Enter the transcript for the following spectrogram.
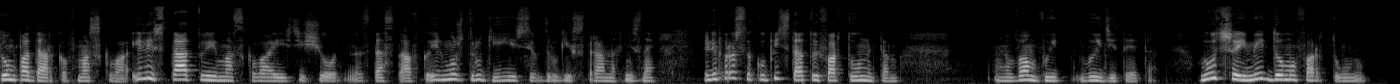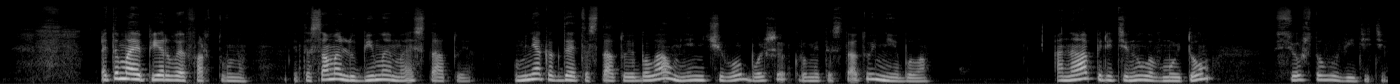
Дом подарков Москва. Или статуи Москва есть еще с доставкой. Или, может, другие есть в других странах, не знаю. Или просто купить статую фортуны, там, вам вы, выйдет это. Лучше иметь дома фортуну. Это моя первая фортуна. Это самая любимая моя статуя. У меня, когда эта статуя была, у меня ничего больше, кроме этой статуи, не было. Она перетянула в мой дом все, что вы видите.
